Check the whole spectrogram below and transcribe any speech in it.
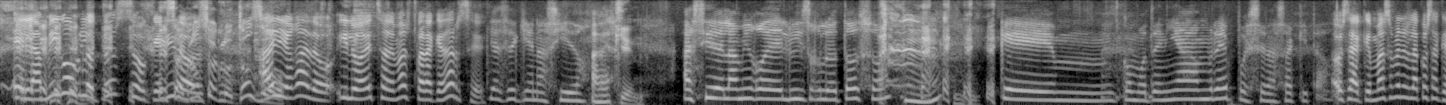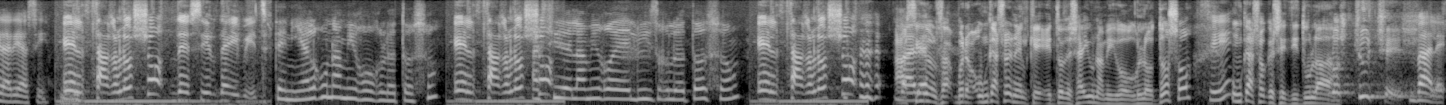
el amigo glotoso, zagloso glotoso. Ha llegado y lo ha hecho además para quedarse. Ya sé quién ha sido. A ver. ¿Quién? Ha sido el amigo de Luis Glotoso que mm, como tenía hambre pues se las ha quitado. O sea, que más o menos la cosa quedaría así. El zagloso de Sir David. ¿Tenía algún amigo glotoso? El zagloso. Ha sido el amigo de Luis Glotoso El zagloso. Ha Vale. sido el za- bueno, un caso en el que entonces hay un amigo glotoso, ¿Sí? un caso que se titula Vale.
